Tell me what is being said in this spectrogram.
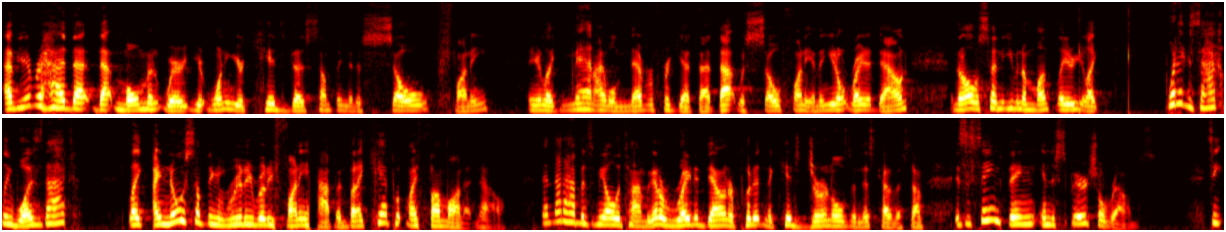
have you ever had that, that moment where one of your kids does something that is so funny? And you're like, man, I will never forget that. That was so funny. And then you don't write it down. And then all of a sudden, even a month later, you're like, what exactly was that? Like, I know something really, really funny happened, but I can't put my thumb on it now. And that happens to me all the time. We got to write it down or put it in the kids' journals and this kind of stuff. It's the same thing in the spiritual realms. See,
